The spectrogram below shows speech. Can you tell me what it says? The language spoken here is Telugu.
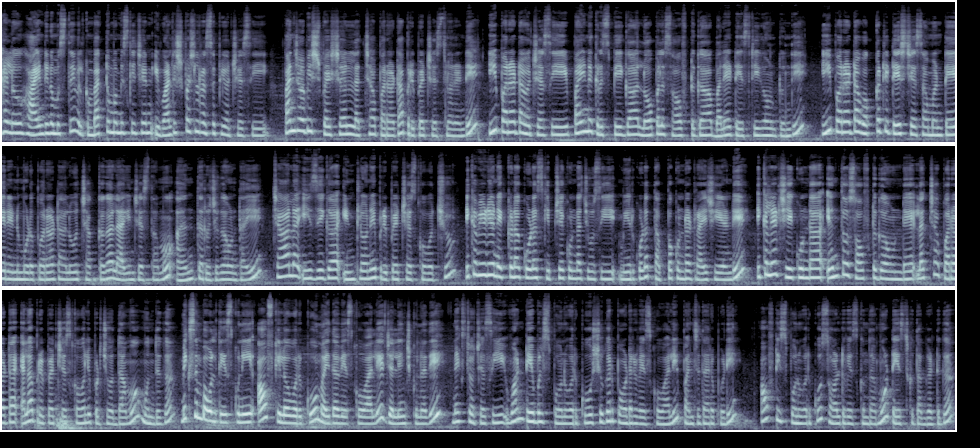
హలో హాయ్ అండి నమస్తే. Welcome back to mummy's kitchen. ఇవాళ స్పెషల్ రెసిపీ వచ్చేసి పంజాబీ స్పెషల్ లచ్చా పరాటా ప్రిపేర్ చేస్తున్నానండి. ఈ పరాటా వచ్చేసి పైన క్రిస్పీగా లోపల సాఫ్ట్గా భలే టేస్టీగా ఉంటుంది. ఈ పరాటా ఒక్కటి టేస్ట్ చేసామంటే రెండు మూడు పరోటాలు చక్కగా లాగించేస్తాము. అంత రుచిగా ఉంటాయి. చాలా ఈజీగా ఇంట్లోనే ప్రిపేర్ చేసుకోవచ్చు. ఇక వీడియోని ఎక్కడా కూడా స్కిప్ చేయకుండా చూసి మీరు కూడా తప్పకుండా ట్రై చేయండి. ఇక లేట్ చేయకుండా ఎంతో సాఫ్ట్గా ఉండే లచ్చా పరాటా ఎలా ప్రిపేర్ చేసుకోవాలి ఇప్పుడు చూద్దాము ముందుగా. మిక్సింగ్ బౌల్ తీసుకుని హాఫ్ కిలో వరకు మైదా వేసుకోవాలి. జల్లించుకున్నది. నెక్స్ట్ వచ్చేసి వన్ టేబుల్ స్పూన్ వరకు షుగర్ పౌడర్ వేసుకోవాలి పంచదార పొడి. హాఫ్ టీ స్పూన్ వరకు సాల్ట్ వేసుకుందాము టేస్ట్కి తగ్గట్టుగా.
